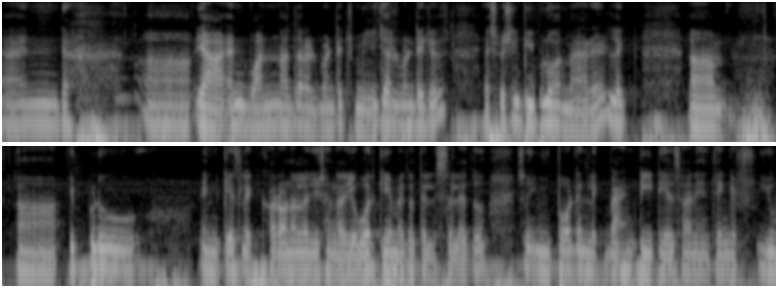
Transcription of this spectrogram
and yeah and one other advantage major advantages especially people who are married like ఇప్పుడు ఇన్ కేస్ లైక్ కరోనాలో చూసాం కదా ఎవరికి ఏమైతే తెలుస్తలేదు. So important like bank details అని anything if you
